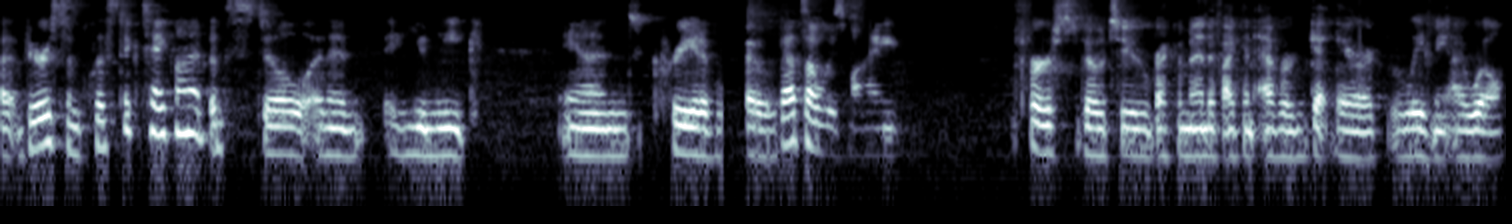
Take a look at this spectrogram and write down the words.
very simplistic take on it, but still in a, a unique and creative. So that's always my first go to recommend if I can ever get there. Believe me, I will.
